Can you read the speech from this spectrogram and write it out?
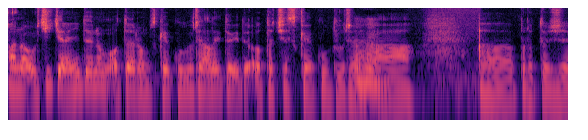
Ano, určitě není to jenom o té romské kultuře, ale je to i o té české kultuře uh-huh. a, a protože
